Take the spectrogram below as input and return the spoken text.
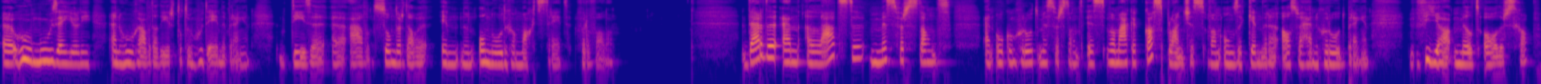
Uh, hoe moe zijn jullie en hoe gaan we dat hier tot een goed einde brengen deze uh, avond, zonder dat we in een onnodige machtsstrijd vervallen. Derde en laatste misverstand, en ook een groot misverstand, is we maken kastplantjes van onze kinderen als we hen grootbrengen via mild ouderschap.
